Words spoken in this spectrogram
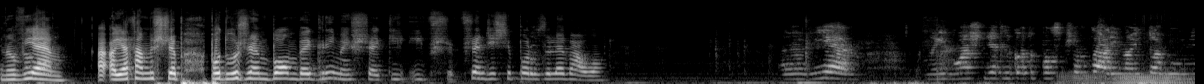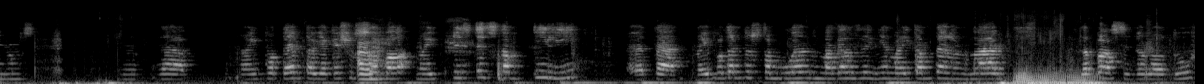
no wiem. A, a ja tam jeszcze p- podłożyłem bombę Grimace Shake i, i wsz- wszędzie się porozlewało. E, wiem. No i właśnie tylko to posprzątali, no i to był minus. E, No i potem tam jakaś osoba, no i wszyscy tam pili e, te. No i potem też tam byłem w magazynie, no i tam też wlałem zapasy do lodów.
